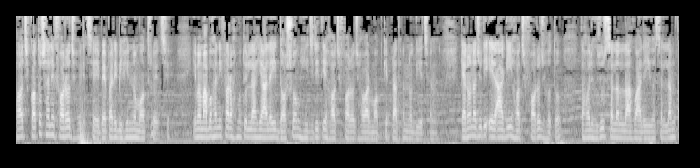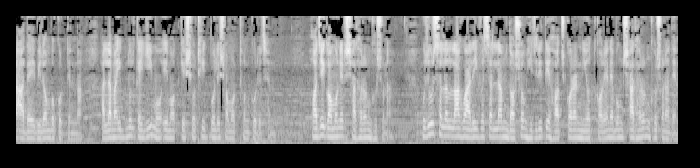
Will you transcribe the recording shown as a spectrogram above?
হজ কত সালে ফরজ হয়েছে এ ব্যাপারে বিভিন্ন মত রয়েছে। ইমাম আবু হানিফা রহমতুল্লাহ আলাই দশম হিজড়িতে হজ ফরজ হওয়ার মতকে প্রাধান্য দিয়েছেন। কেননা যদি এর আগেই হজ ফরজ হতো, তাহলে হুজুর সাল্লাহ আলী ওয়াসাল্লাম তা আদায়ে বিলম্ব করতেন না। আল্লামা ইবনুল কাইমও এ মতকে সঠিক বলে সমর্থন করেছেন। হজে গমনের সাধারণ ঘোষণা। হুজুর সাল্লাহ আলী ওসাল্লাম দশম হিজড়িতে হজ করার নিয়ত করেন এবং সাধারণ ঘোষণা দেন।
